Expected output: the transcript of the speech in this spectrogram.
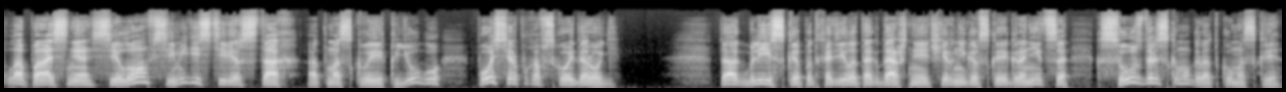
Лопасня — село в 70 верстах от Москвы к югу по Серпуховской дороге. Так близко подходила тогдашняя черниговская граница к Суздальскому городку Москве.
